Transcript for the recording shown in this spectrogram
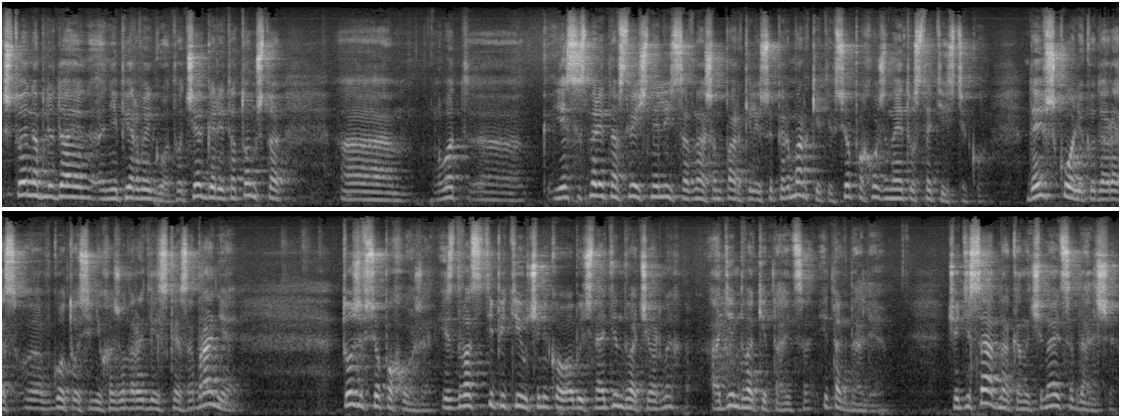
что я наблюдаю не первый год. Вот человек говорит о том, что э, вот э, если смотреть на встречные лица в нашем парке или супермаркете, все похоже на эту статистику. Да и в школе, куда раз э, в год осенью хожу на родительское собрание, тоже все похоже. Из 25 учеников обычно один-два черных, один-два китайца и так далее. Чудеса, однако, начинаются дальше.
